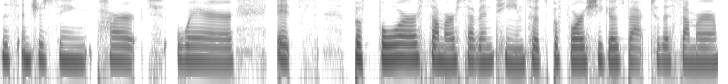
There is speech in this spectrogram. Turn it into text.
this interesting part where it's before summer 17 so it's before she goes back to the summer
